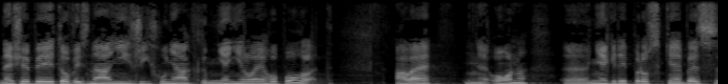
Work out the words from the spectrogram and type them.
ne, že by to vyznání hříchu nějak měnilo jeho pohled, ale on eh, někdy prostě bez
